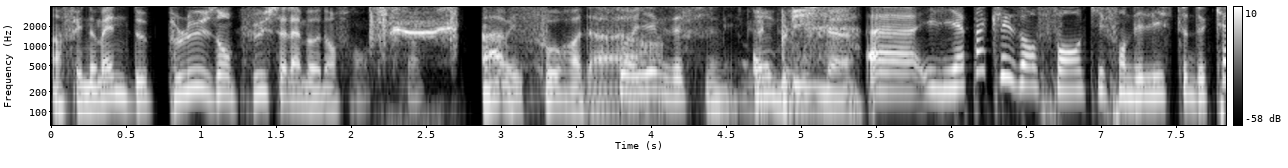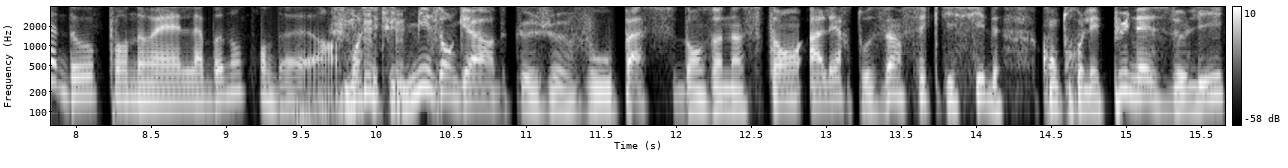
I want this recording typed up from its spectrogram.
Un phénomène de plus en plus à la mode en France. Ah oui. Faux radar. Souriez, vous êtes filmé. Ombline. Euh, il n'y a pas que les enfants qui font des listes de cadeaux pour Noël, à bon entendeur. Moi, c'est une mise en garde que je vous passe dans un instant. Alerte aux insecticides contre les punaises de lit.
